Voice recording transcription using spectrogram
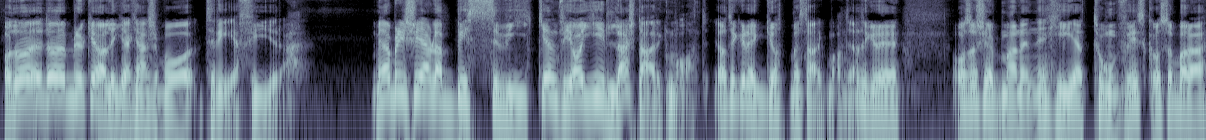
och då, då brukar jag ligga kanske på 3-4. Men jag blir så jävla besviken för jag gillar stark mat. Jag tycker det är gött med stark mat. Jag tycker det är... Och så köper man en het tonfisk och så bara...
